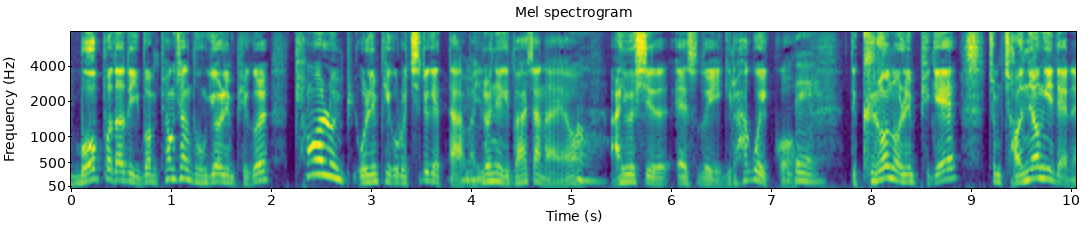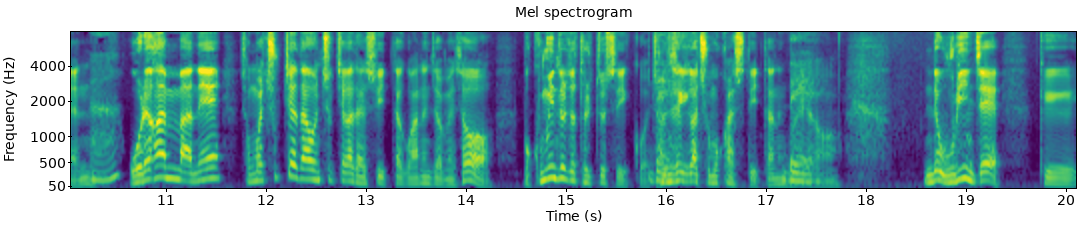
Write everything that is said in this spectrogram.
무엇보다도 이번 평창 동계올림픽을 평화올림픽으로 치르겠다. 막 이런 얘기도 하잖아요. 음. 어. IOC에서도 얘기를 하고 있고. 네. 근데 그런 올림픽에 좀 전형이 되는 아. 오래간만에 정말 축제다운 축제가 될 수 있다고 하는 점에서 뭐 국민들도 들뜰 수 있고 전 네. 세계가 주목할 수도 있다는 네. 거예요. 근데 우리 이제 그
